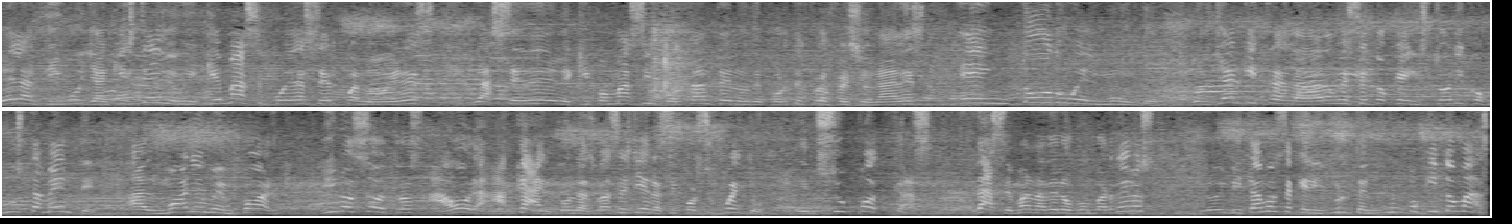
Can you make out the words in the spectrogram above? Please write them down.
del antiguo Yankee Stadium. ¿Y qué más se puede hacer cuando eres la sede del equipo más importante de los deportes profesionales en todo el mundo? Los Yankees trasladaron ese toque histórico justamente al Monument Park. Y nosotros, ahora acá Con las Bases Llenas y por supuesto en su podcast, La Semana de los Bombarderos, lo invitamos a que disfruten un poquito más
